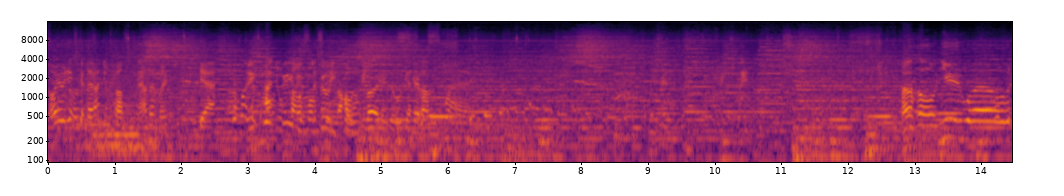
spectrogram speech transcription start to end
Oh, we need to get their annual passes now, don't we? Yeah. These annual passes building the whole version all together. A whole new world.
